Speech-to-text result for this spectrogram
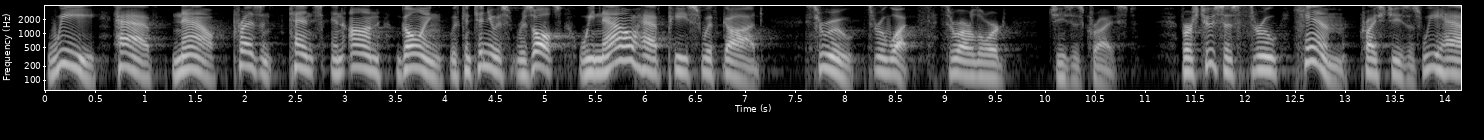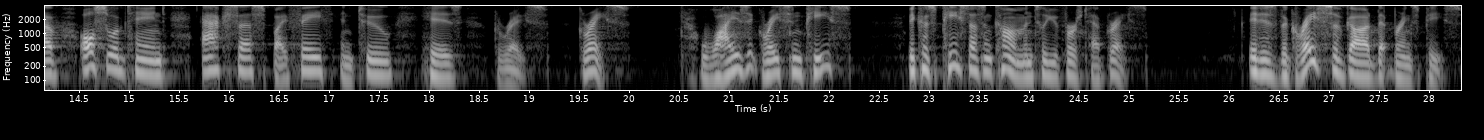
we have now, present tense and ongoing with continuous results, we now have peace with God through, through what? Through our Lord Jesus Christ. Verse 2 says, Through him, Christ Jesus, we have also obtained access by faith into his grace. Grace. Why is it grace and peace? Because peace doesn't come until you first have grace. It is the grace of God that brings peace.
